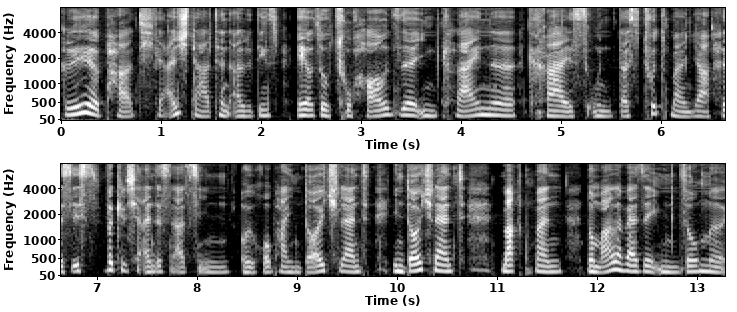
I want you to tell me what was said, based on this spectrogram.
Grillparty veranstalten, allerdings eher so zu Hause im kleinen Kreis und das tut man ja. Das ist wirklich anders als in Europa, in Deutschland. In Deutschland macht man normalerweise im Sommer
